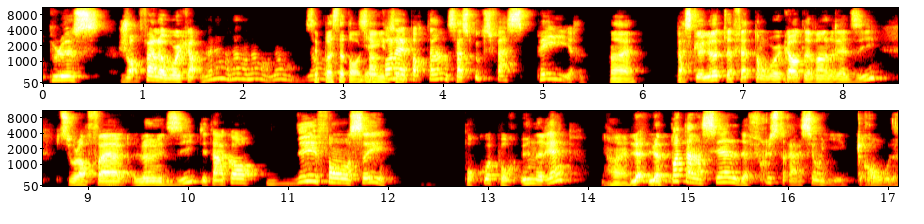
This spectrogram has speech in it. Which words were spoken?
de plus. Je vais refaire le workout. Non, non, non, non, non. C'est pas ça ton Ça n'a pas d'importance. Ça se peut que tu fasses pire. Ouais. Parce que là, tu as fait ton workout le vendredi, puis tu vas le refaire lundi, puis tu es encore défoncé. Pourquoi? Pour une rep? Ouais. Le, le potentiel de frustration, il est gros, là.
